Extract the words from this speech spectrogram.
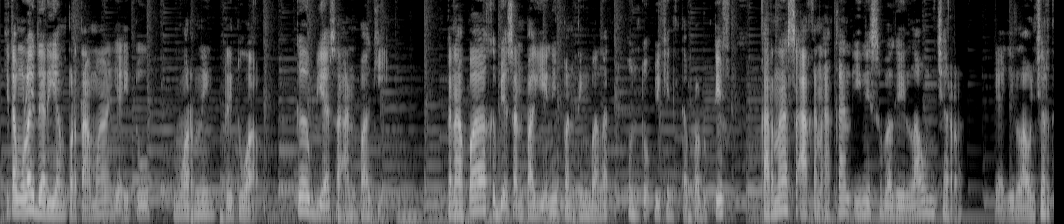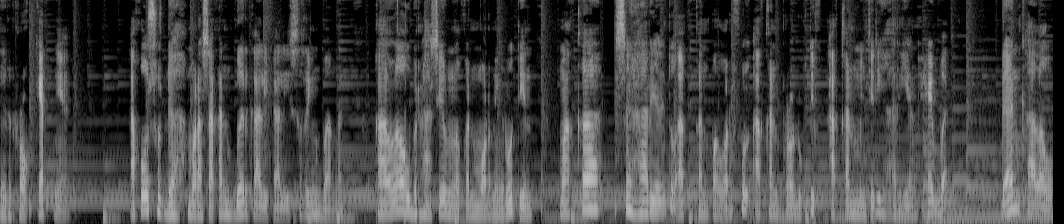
Kita mulai dari yang pertama yaitu morning ritual, kebiasaan pagi. Kenapa kebiasaan pagi ini penting banget untuk bikin kita produktif? Karena seakan-akan ini sebagai launcher, ya jadi launcher dari roketnya. Aku sudah merasakan berkali-kali sering banget kalau berhasil melakukan morning routine, maka seharian itu akan powerful, akan produktif, akan menjadi hari yang hebat. Dan kalau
